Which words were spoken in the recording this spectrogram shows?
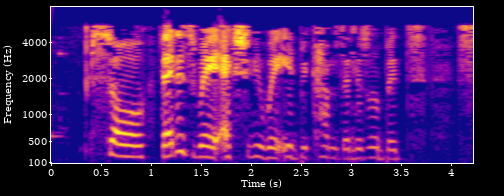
So that is where actually where it becomes a little bit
